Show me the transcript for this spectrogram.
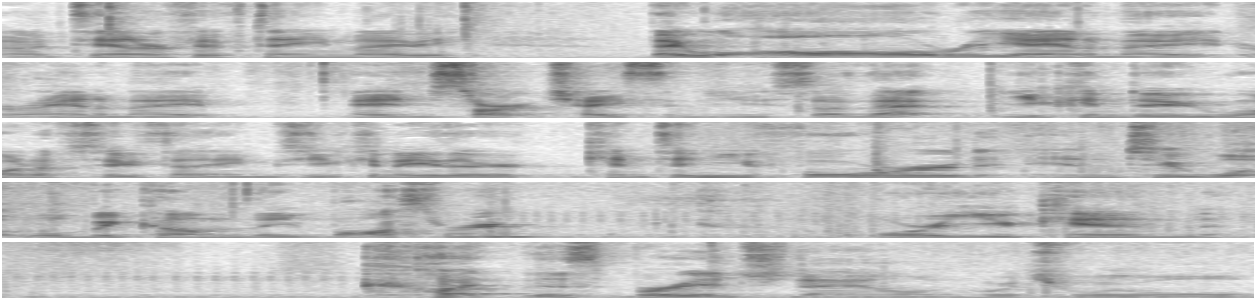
Uh, 10 or 15 maybe. They will all reanimate or animate and start chasing you. So that you can do one of two things. You can either continue forward into what will become the boss room, or you can cut this bridge down, which we will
